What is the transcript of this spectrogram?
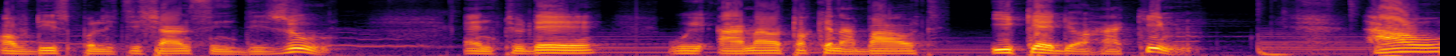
of these politicians in the zoo. And today we are now talking about Ikedi Ohakim. How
